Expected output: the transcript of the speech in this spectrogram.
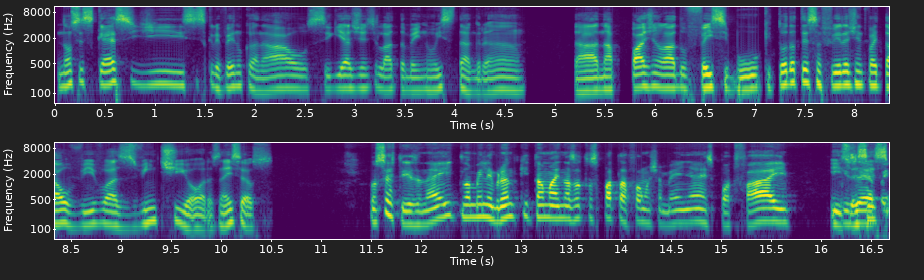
não se esquece de se inscrever no canal, seguir a gente lá também no Instagram, tá? Na página lá do Facebook. Toda terça-feira a gente vai estar ao vivo às 20 horas, né, Celso? Com certeza, né? E também lembrando que estamos aí nas outras plataformas também, né? Spotify, isso, esse,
